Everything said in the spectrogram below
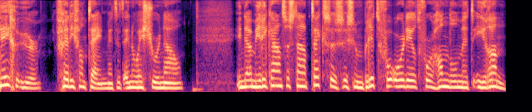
9 uur. Freddy van Tijn met het NOS-journaal. In de Amerikaanse staat Texas is een Brit veroordeeld voor handel met Iran.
